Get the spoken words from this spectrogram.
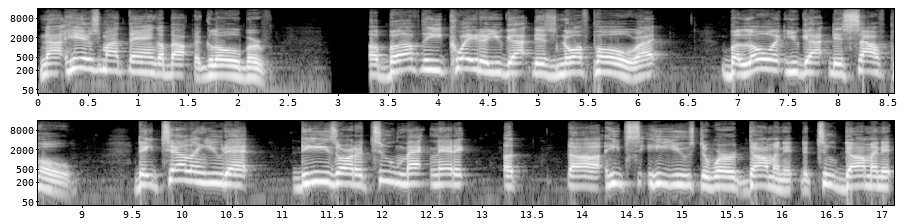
Now, here's my thing about the globe Earth. Above the equator, you got this North Pole, right? Below it, you got this South Pole. They telling you that these are the two magnetic. Uh, uh, he he used the word dominant, the two dominant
